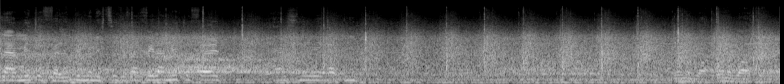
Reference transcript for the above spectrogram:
Fehler im Mittelfeld. Ich bin mir nicht sicher, war Fehler im Mittelfeld. 1-0 Rapid. Ohne, Wo- ohne Worte.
